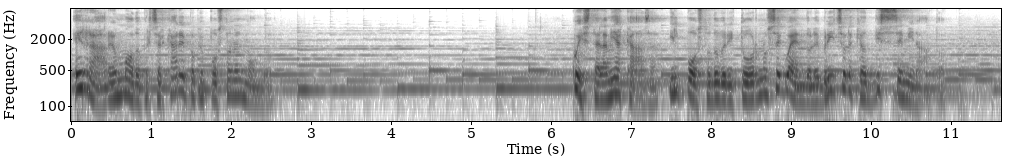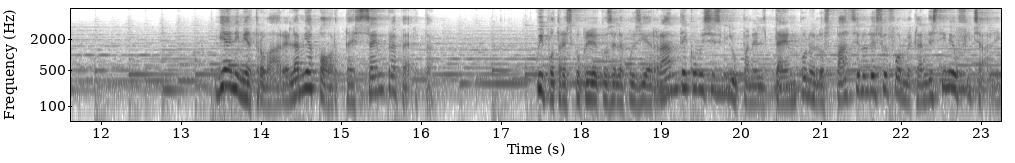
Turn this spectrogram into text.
Errare è un modo per cercare il proprio posto nel mondo. Questa è la mia casa, il posto dove ritorno seguendo le briciole che ho disseminato. Vienimi a trovare, la mia porta è sempre aperta. Qui potrai scoprire cos'è la poesia errante e come si sviluppa nel tempo, nello spazio e nelle sue forme clandestine e ufficiali.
